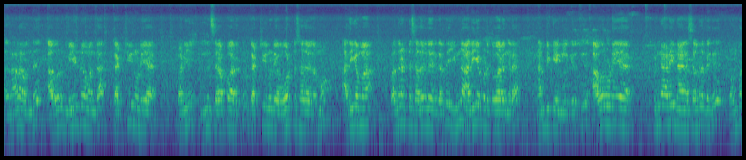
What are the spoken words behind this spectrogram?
அதனால் வந்து அவர் மீண்டும் வந்தால் கட்சியினுடைய பணி இன்னும் சிறப்பாக இருக்கும். கட்சியினுடைய ஓட்டு சதவீதமும் அதிகமாக பதினெட்டு சதவீதம் இருக்கிறத இன்னும் அதிகப்படுத்துவாருங்கிற நம்பிக்கை எங்களுக்கு இருக்குது அவருடைய பின்னாடி நாங்கள் செல்றதுக்கு ரொம்ப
